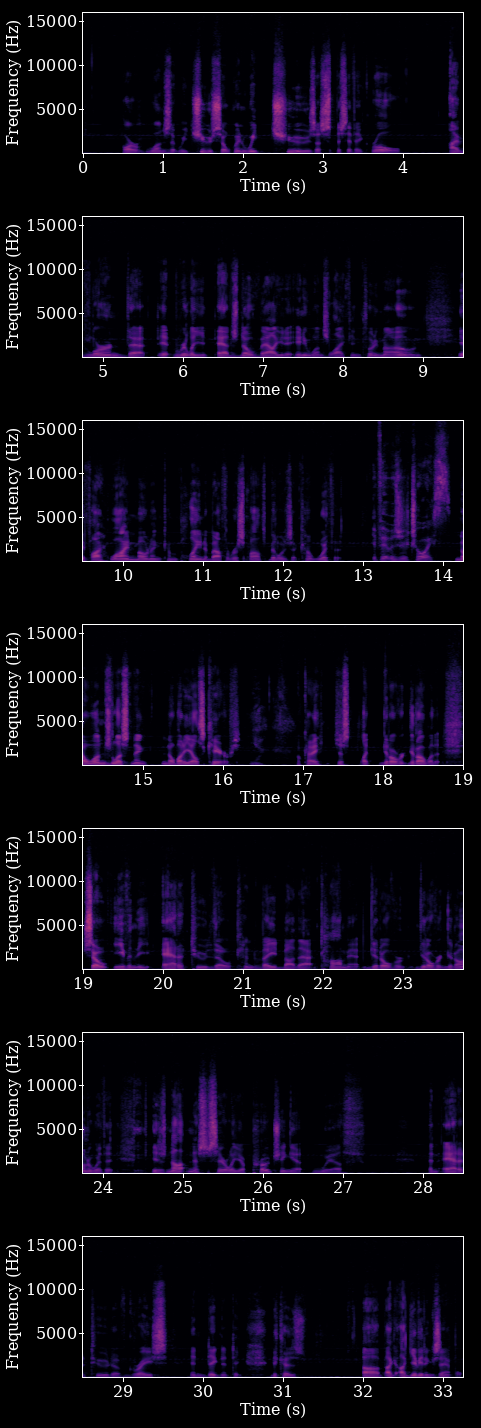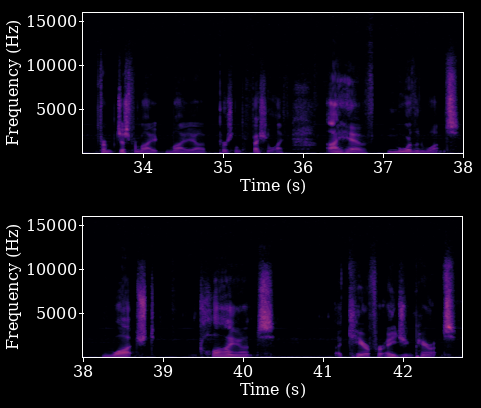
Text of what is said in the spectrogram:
are ones that we choose. So when we choose a specific role, I've learned that it really adds no value to anyone's life, including my own, if I whine, moan, and complain about the responsibilities that come with it. If it was your choice. No one's listening. Nobody else cares. Yeah. Okay, just like get over, get on with it. So even the attitude, though, conveyed by that comment, get over, get over, it, get on with it, is not necessarily approaching it with an attitude of grace and dignity, because uh, I, will give you an example from just from my my uh, personal professional life. I have more than once watched clients uh, care for aging parents,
